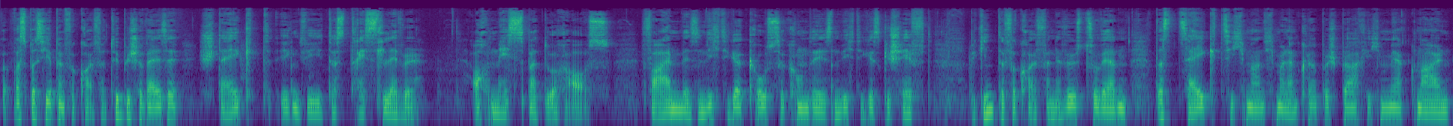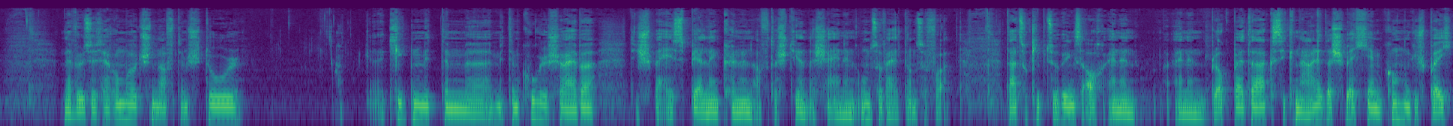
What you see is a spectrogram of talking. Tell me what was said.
was passiert beim Verkäufer? Typischerweise steigt irgendwie das Stresslevel, auch messbar durchaus. Vor allem, wenn es ein wichtiger, großer Kunde ist, ein wichtiges Geschäft, beginnt der Verkäufer nervös zu werden. Das zeigt sich manchmal an körpersprachlichen Merkmalen. Nervöses Herumrutschen auf dem Stuhl, klicken mit dem, äh, mit dem Kugelschreiber, die Schweißperlen können auf der Stirn erscheinen und so weiter und so fort. Dazu gibt es übrigens auch einen, einen Blogbeitrag, Signale der Schwäche im Kundengespräch.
